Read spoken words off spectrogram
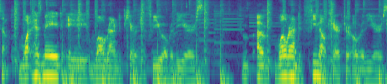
so, what has made a well-rounded character for you over the years? A well-rounded female character over the years.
